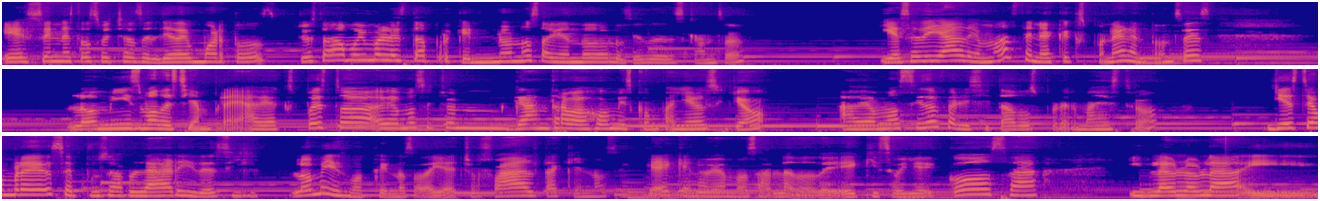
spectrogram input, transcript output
es en estas fechas del Día de Muertos, yo estaba muy molesta porque no nos habían dado los días de descanso. Y ese día además tenía que exponer, entonces lo mismo de siempre. Había expuesto, habíamos hecho un gran trabajo mis compañeros y yo. Habíamos sido felicitados por el maestro y este hombre se puso a hablar y decir lo mismo, que nos había hecho falta, que no sé qué, que no habíamos hablado de X o Y cosa, y bla, bla, bla, y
